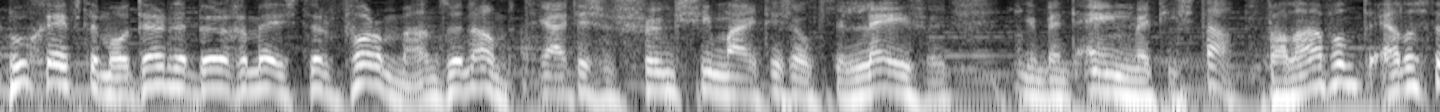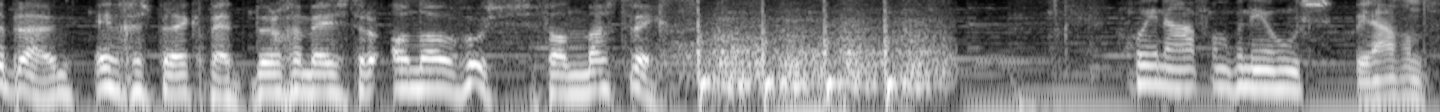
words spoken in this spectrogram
Hoe geeft de moderne burgemeester vorm aan zijn ambt? Ja, het is een functie, maar het is ook je leven. Je bent één met die stad. Vanavond Alice de Bruin in gesprek met burgemeester Onno Hoes van Maastricht. Goedenavond, meneer Hoes. Goedenavond.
